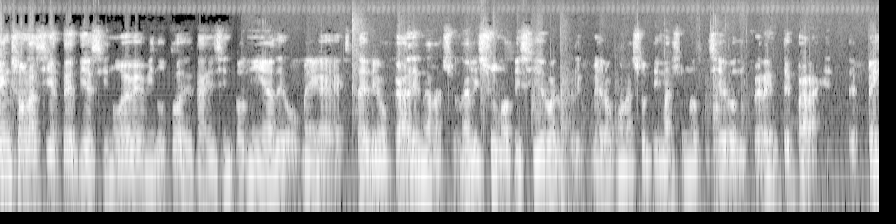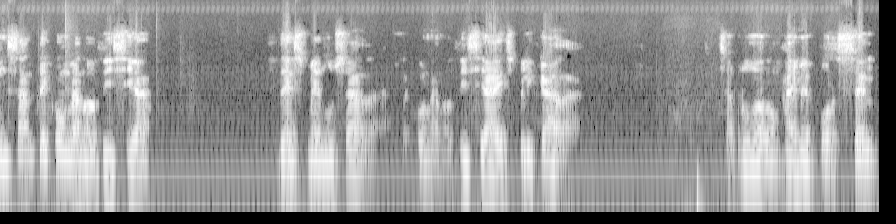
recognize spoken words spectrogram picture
Bien, son las 7:19 minutos. Están en sintonía de Omega Estéreo, cadena nacional y su noticiero, el primero con las últimas, un noticiero diferente para gente pensante con la noticia desmenuzada, con la noticia explicada. Saludo a don Jaime Porcel,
